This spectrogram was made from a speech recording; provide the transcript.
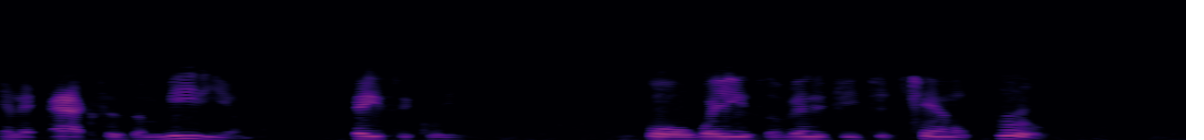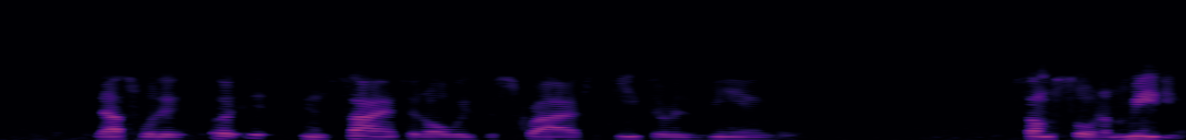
and it acts as a medium, basically, for waves of energy to channel through. That's what it, uh, it in science it always describes ether as being some sort of medium,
